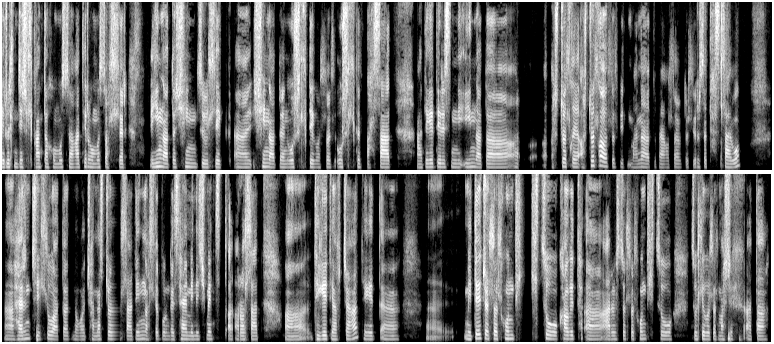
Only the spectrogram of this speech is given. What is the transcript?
Эрүүл мэндийн шалтгаантай хүмүүс байгаа. Тэр хүмүүс болохоор энэ одоо шин зүйлийг шин одоо энэ өөрчлөлтийг бол өөрчлөлтөд басаад тэгээд дээрэс нь энэ одоо орчуулгын орчуулга бол бид манай одоо байгууллагын хувьд бол ерөөсөө таслаагүй харин ч илүү одоо нөгөө чанаржуулаад энэ нь болохоор бүр ингээд сайн менежмент оруулаад тэгээд явж байгаа. Тэгээд мэдээж бол хүнд хэцүү ковид 19 бол хүнд хэцүү зүйлийг бол маш их одоо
